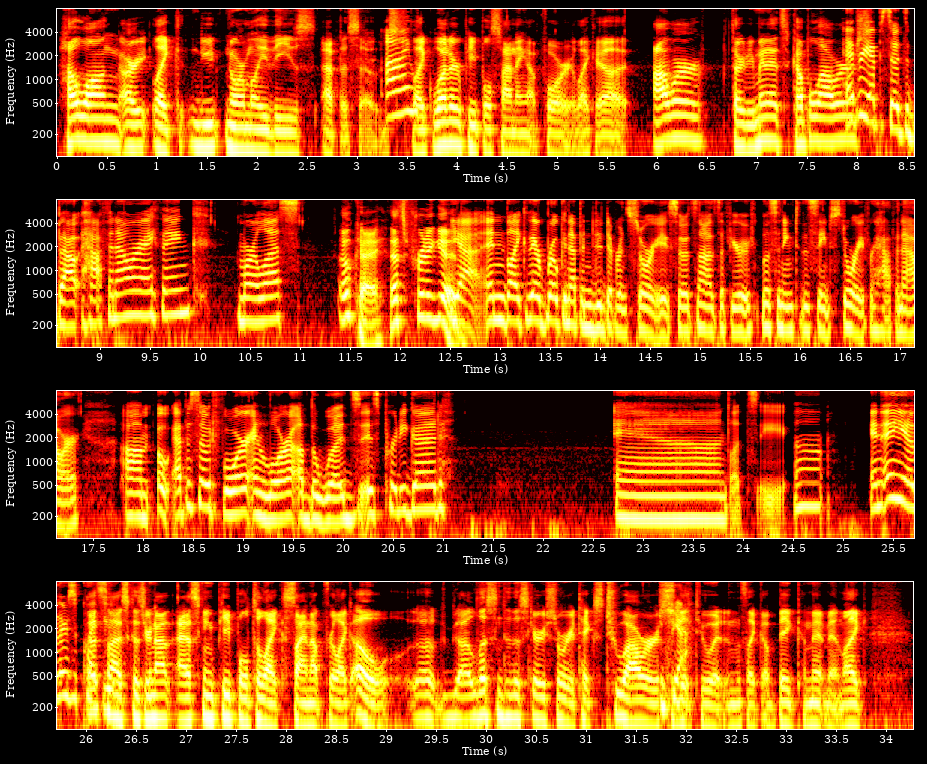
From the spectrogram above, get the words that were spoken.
How long are like you, normally these episodes? I, like, what are people signing up for? Like a hour, thirty minutes, a couple hours? Every episode's about half an hour, I think, more or less. Okay, that's pretty good. Yeah, and like they're broken up into different stories, so it's not as if you're listening to the same story for half an hour. Um, oh, episode four and Laura of the Woods is pretty good. And let's see. Uh, and, and you know, there's quite That's nice because you're not asking people to like sign up for like, oh, uh, uh, listen to the scary story. It takes two hours to Yeah. get to it, and it's like a big commitment. Like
